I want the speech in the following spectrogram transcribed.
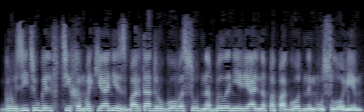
Грузить уголь в Тихом океане с борта другого судна было нереально по погодным условиям.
